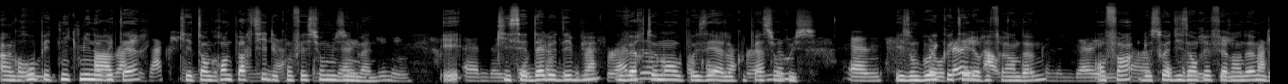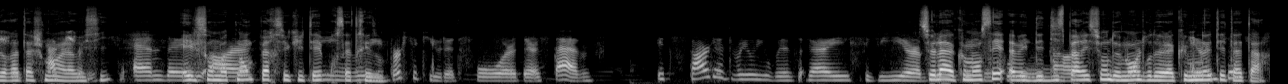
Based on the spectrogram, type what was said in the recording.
un groupe ethnique minoritaire qui est en grande partie de confession musulmane et qui s'est dès le début ouvertement opposé à l'occupation russe. Ils ont boycotté le référendum, enfin le soi-disant référendum de rattachement à la Russie, et ils sont maintenant persécutés pour cette raison. Cela a commencé avec des disparitions de membres de la communauté tatare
